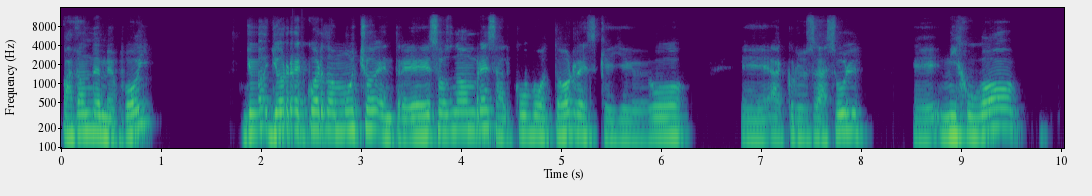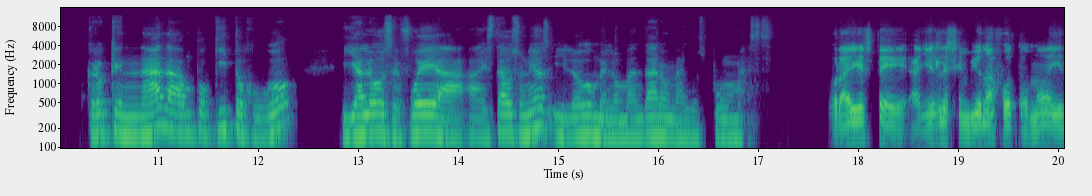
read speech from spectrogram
para dónde me voy? Yo, yo recuerdo mucho entre esos nombres al Cubo Torres que llegó eh, a Cruz Azul, ni jugó, creo que nada, un poquito jugó, y ya luego se fue a, Estados Unidos y luego me lo mandaron a los Pumas. Por ahí, este, ayer les envió una foto, ¿no? Ahí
